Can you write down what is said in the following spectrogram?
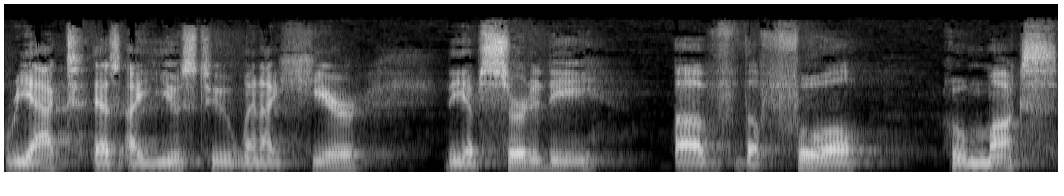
react as I used to when I hear the absurdity of the fool who mocks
